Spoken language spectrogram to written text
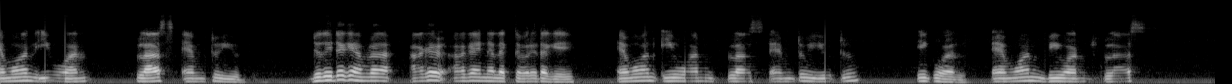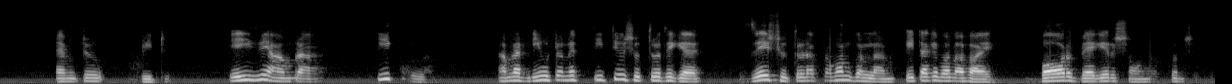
M one U one plus M two U two যদি এটাকে আমরা আগে আগে না লিখতে পারি, এটাকে M one U one plus M two U two equal M one B one plus M two B two এই যে আমরা কি করলাম? আমরা নিউটনের তৃতীয় সূত্র থেকে যে সূত্রটা প্রমাণ করলাম এটাকে বলা হয় বর ব্যাগের সংরক্ষণ সূত্র।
